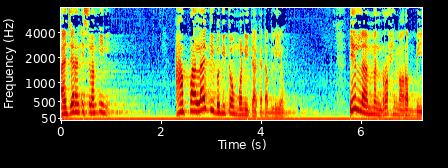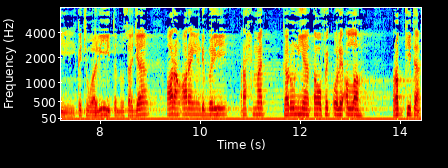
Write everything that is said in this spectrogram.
ajaran Islam ini. Apalagi bagi kaum wanita kata beliau. Illa man rahimah rabbi kecuali tentu saja orang-orang yang diberi rahmat karunia taufik oleh Allah Rabb kita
